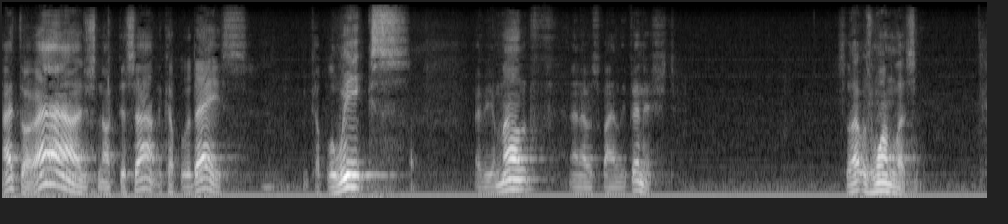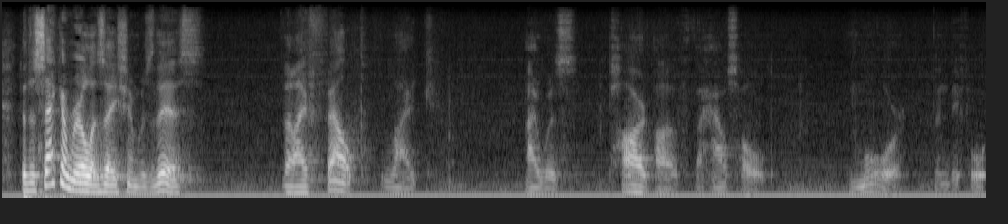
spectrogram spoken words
I thought, ah, I'll just knock this out in a couple of days, a couple of weeks, maybe a month, and I was finally finished. So that was one lesson. But the second realization was this that I felt like I was part of the household more than before.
